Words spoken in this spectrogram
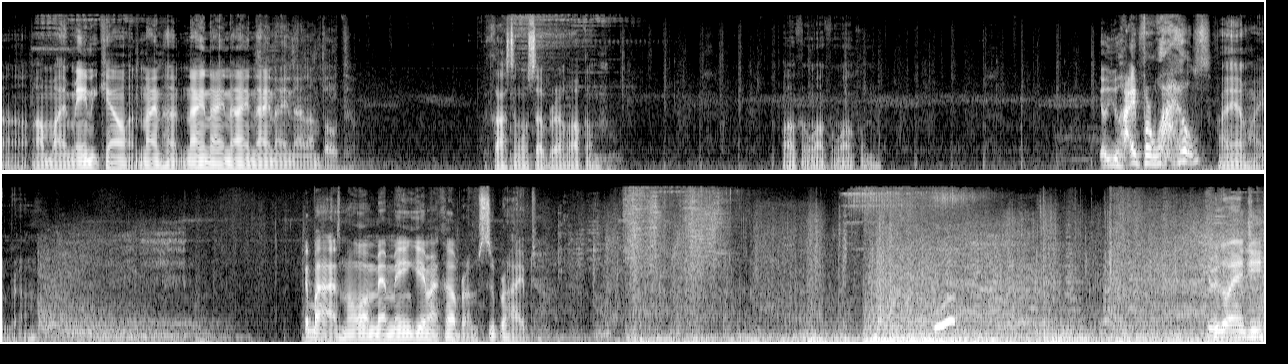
Uh, on my main account, 999 on both. Costin, what's up, bro? Welcome. Welcome, welcome, welcome. Yo, you hype for Wilds? I am hype, bro. Goodbye. It's my, oh, my main game I cover. I'm super hyped. Whoop. Here we go, Angie.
